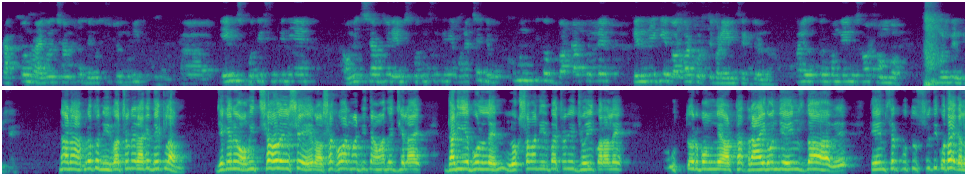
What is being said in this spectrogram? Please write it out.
প্রাক্তন রায়গঞ্জ সাংসদ দেবশ্রী চৌধুরী এইমস প্রতিশ্রুতি নিয়ে অমিত শাহজির এইমস প্রতিশ্রুতি নিয়ে বলেছে যে মুখ্যমন্ত্রী তো দরকার পড়লে কেন্দ্রে গিয়ে দরবার করতে পারে এইমস এর জন্য। তাহলে উত্তরবঙ্গে এইমস হওয়া সম্ভব বলবেন বিষয়টা? না না, আমরা তো নির্বাচনের আগে দেখলাম, যেখানে অমিত শাহ এসে রসাখোয়ার মাটিতে আমাদের জেলায় দাঁড়িয়ে বললেন, লোকসভা নির্বাচনে জয়ী করালে উত্তরবঙ্গে অর্থাৎ রায়গঞ্জে এইমস দেওয়া হবে, তো এইমস এর প্রতিশ্রুতি কোথায় গেল?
